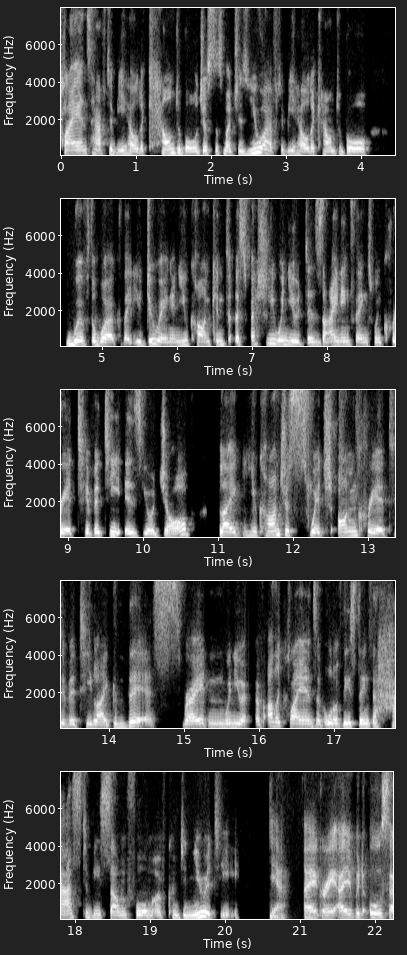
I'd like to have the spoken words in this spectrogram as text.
clients have to be held accountable just as much as you have to be held accountable with the work that you're doing. And you can't, especially when you're designing things when creativity is your job like you can't just switch on creativity like this right and when you have other clients and all of these things there has to be some form of continuity yeah I agree. I would also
